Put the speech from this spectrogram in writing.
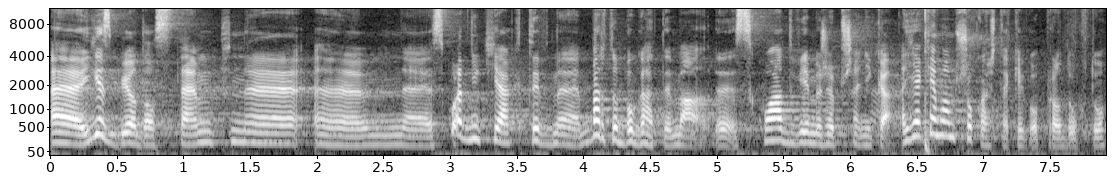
e, jest biodostępny, e, składniki aktywne, bardzo bogaty ma e, skład, wiemy, że przenika. A jak ja mam szukać takiego produktu?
